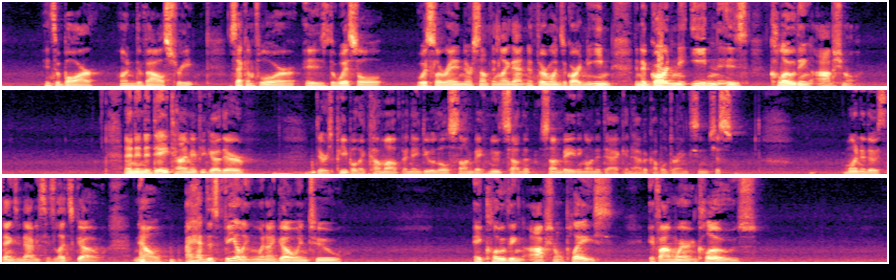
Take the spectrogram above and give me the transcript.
It's a bar on Duval Street. Second floor is the Whistle Whistler Inn or something like that, and the third one's the Garden of Eden. And the Garden of Eden is clothing optional. And in the daytime, if you go there, there's people that come up and they do a little sunba- nude sun- sunbathing on the deck and have a couple drinks and just one of those things. And Abby says, "Let's go." Now, I have this feeling when I go into a clothing optional place, if I'm wearing clothes,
